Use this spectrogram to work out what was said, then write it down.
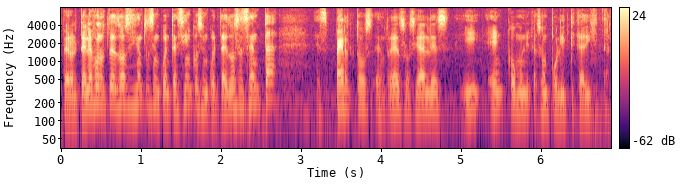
pero el teléfono 312-155-5260, expertos en redes sociales y en comunicación política digital.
